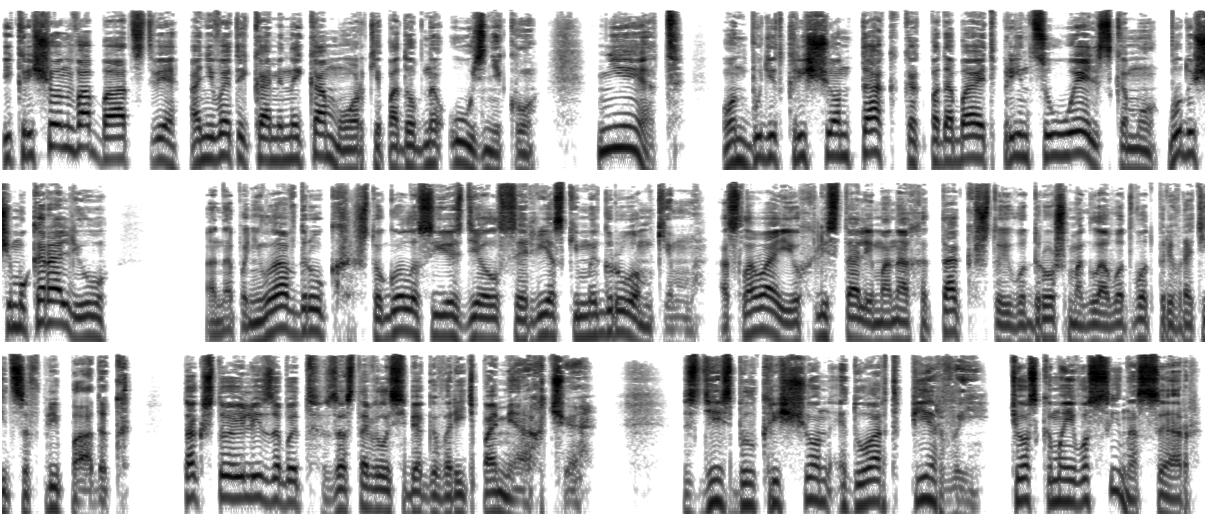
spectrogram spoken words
и крещен в аббатстве, а не в этой каменной коморке, подобно узнику. Нет, он будет крещен так, как подобает принцу Уэльскому, будущему королю. Она поняла вдруг, что голос ее сделался резким и громким, а слова ее хлестали монаха так, что его дрожь могла вот-вот превратиться в припадок. Так что Элизабет заставила себя говорить помягче. «Здесь был крещен Эдуард Первый, тезка моего сына, сэр,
